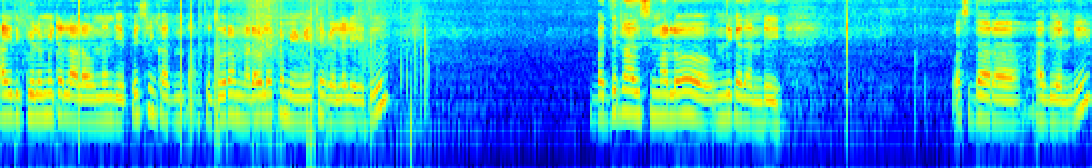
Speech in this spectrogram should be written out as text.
ఐదు కిలోమీటర్లు అలా ఉందని చెప్పేసి ఇంకా అంత అంత దూరం నడవలేక మేమైతే వెళ్ళలేదు. బద్రీనాథ్ సినిమాలో ఉంది కదండి. వసుధార అది అండి.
